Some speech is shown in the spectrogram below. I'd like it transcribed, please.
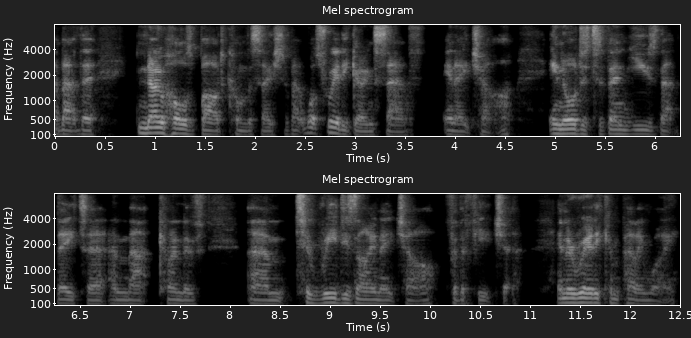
about the no holes barred conversation about what's really going south in HR in order to then use that data and that kind of um, to redesign HR for the future in a really compelling way.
